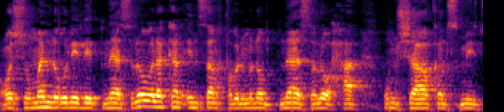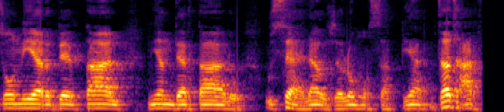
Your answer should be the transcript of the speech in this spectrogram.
واش هما الأولين اللي تناسلوا ولا كان إنسان قبل منهم تناسلوا ومشى كان سميتو Néandertal Néandertal وسهلة وجا l'homo sapiens أنت تعرف.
